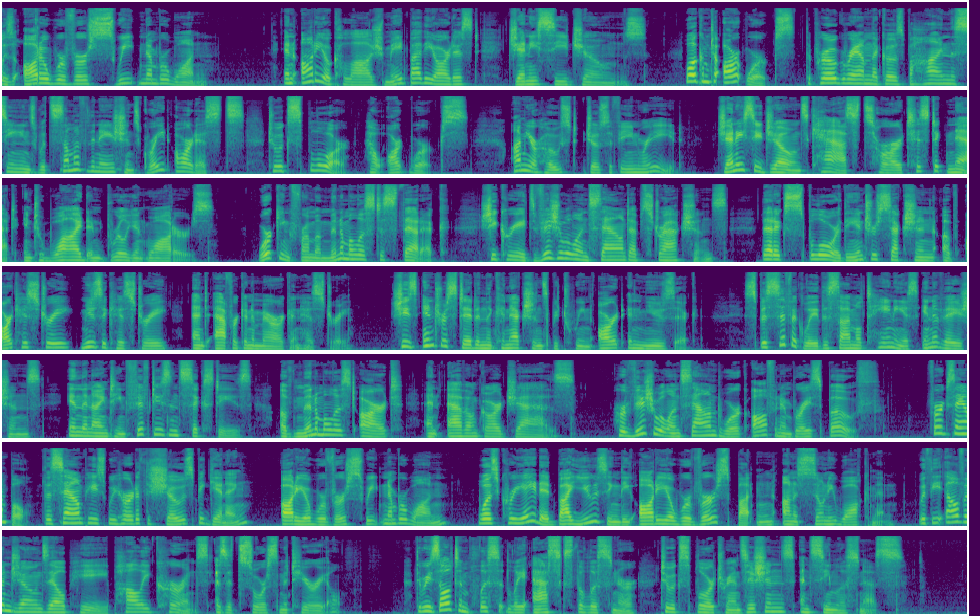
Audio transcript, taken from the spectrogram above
Was Auto Reverse Suite Number One, an audio collage made by the artist Jennie C. Jones. Welcome to Artworks, the program that goes behind the scenes with some of the nation's great artists to explore how art works. I'm your host, Josephine Reed. Jennie C. Jones casts her artistic net into wide and brilliant waters. Working from a minimalist aesthetic, she creates visual and sound abstractions that explore the intersection of art history, music history, and African American history. She's interested in the connections between art and music, specifically the simultaneous innovations in the 1950s and 60s of minimalist art and avant garde jazz. Her visual and sound work often embrace both. For example, the sound piece we heard at the show's beginning, Auto Reverse Suite Number One, was created by using the audio reverse button on a Sony Walkman, with the Elvin Jones LP Poly Currents as its source material. The result implicitly asks the listener to explore transitions and seamlessness.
